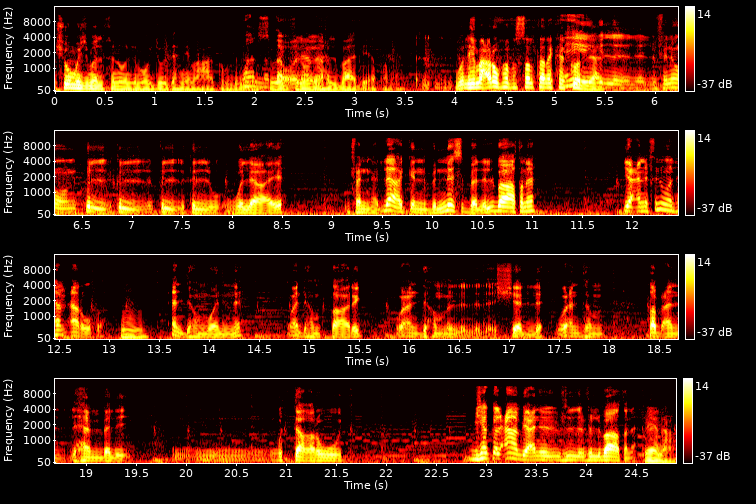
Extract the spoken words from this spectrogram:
شو مجمل الفنون اللي موجودة هنا معاكم بالسويق؟ فنون. أهل البادية طبعا. واللي هي معروفة في السلطنة ككل هي يعني. ال- ال- الفنون كل كل كل كل ولاية فنها لكن بالنسبة للباطنة يعني فنونها معروفة. مم. عندهم ونه وعندهم الطارق وعندهم ال- ال- الشلة وعندهم طبعا الهمبلي والتغرود بشكل عام يعني في ال- في الباطنة. إي نعم.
